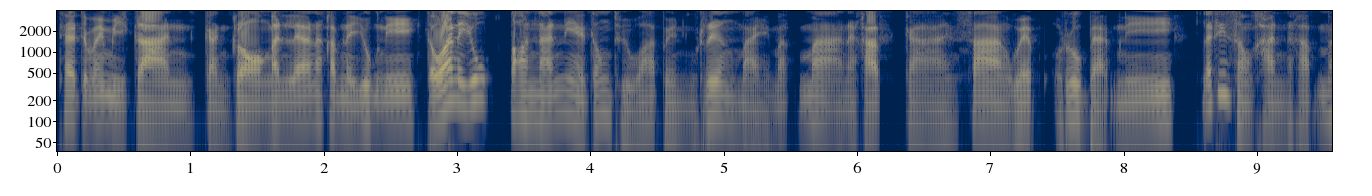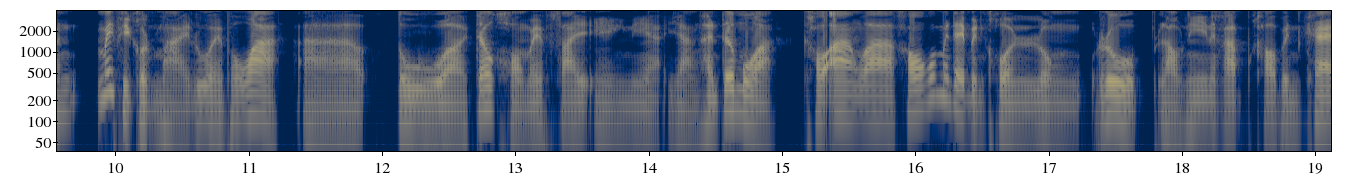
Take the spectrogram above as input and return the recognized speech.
แทบจะไม่มีการกลั่นกรองกันแล้วนะครับในยุคนี้ แต่ว่าในยุคตอนนั้นเนี่ยต้องถือว่าเป็นเรื่องใหม่มากๆนะครับ การสร้างเว็บรูปแบบนี้ และที่สำคัญนะครับมันไม่ผิดกฎหมายด้วย เพราะว่าตัวเจ้าของเว็บไซต์เองเนี่ยอย่าง Hunter Moore เขาอ้างว่าเขาก็ไม่ได้เป็นคนลงรูปเหล่านี้นะครับเขาเป็นแค่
